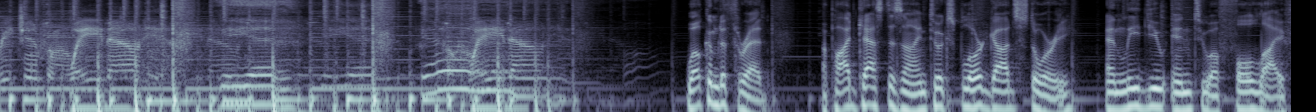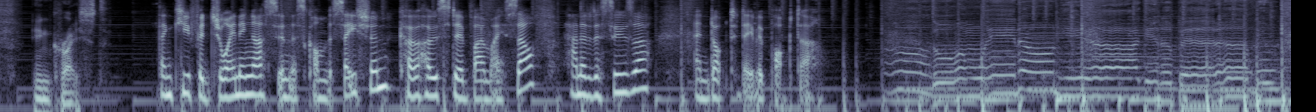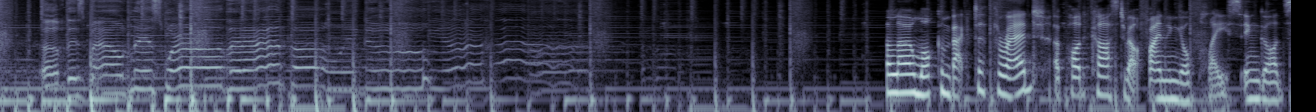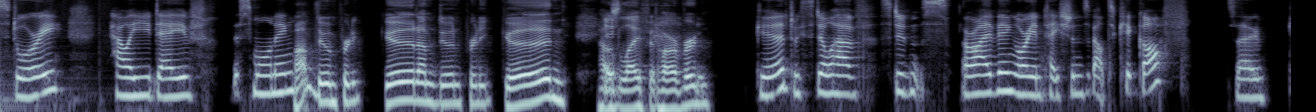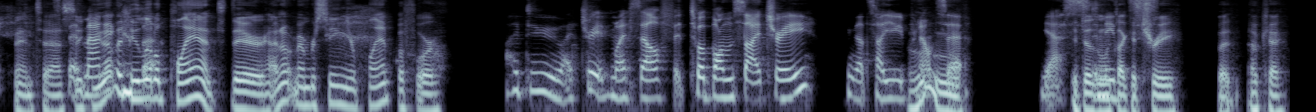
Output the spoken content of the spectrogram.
reaching from way down here. Yeah, From way down here. Welcome to Thread, a podcast designed to explore God's story and lead you into a full life in Christ. Thank you for joining us in this conversation, co hosted by myself, Hannah Desouza, and Dr. David Pocta. Though I'm way down here, I get a better view of this boundless world Hello, and welcome back to Thread, a podcast about finding your place in God's story. How are you, Dave, this morning? I'm doing pretty good. I'm doing pretty good. How's life at Harvard? Good. We still have students arriving, orientation's about to kick off. So, Fantastic. you have a new little plant there. I don't remember seeing your plant before. I do. I treated myself to a bonsai tree. I think that's how you pronounce Ooh. it. Yes. It doesn't look like a tree, but okay.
